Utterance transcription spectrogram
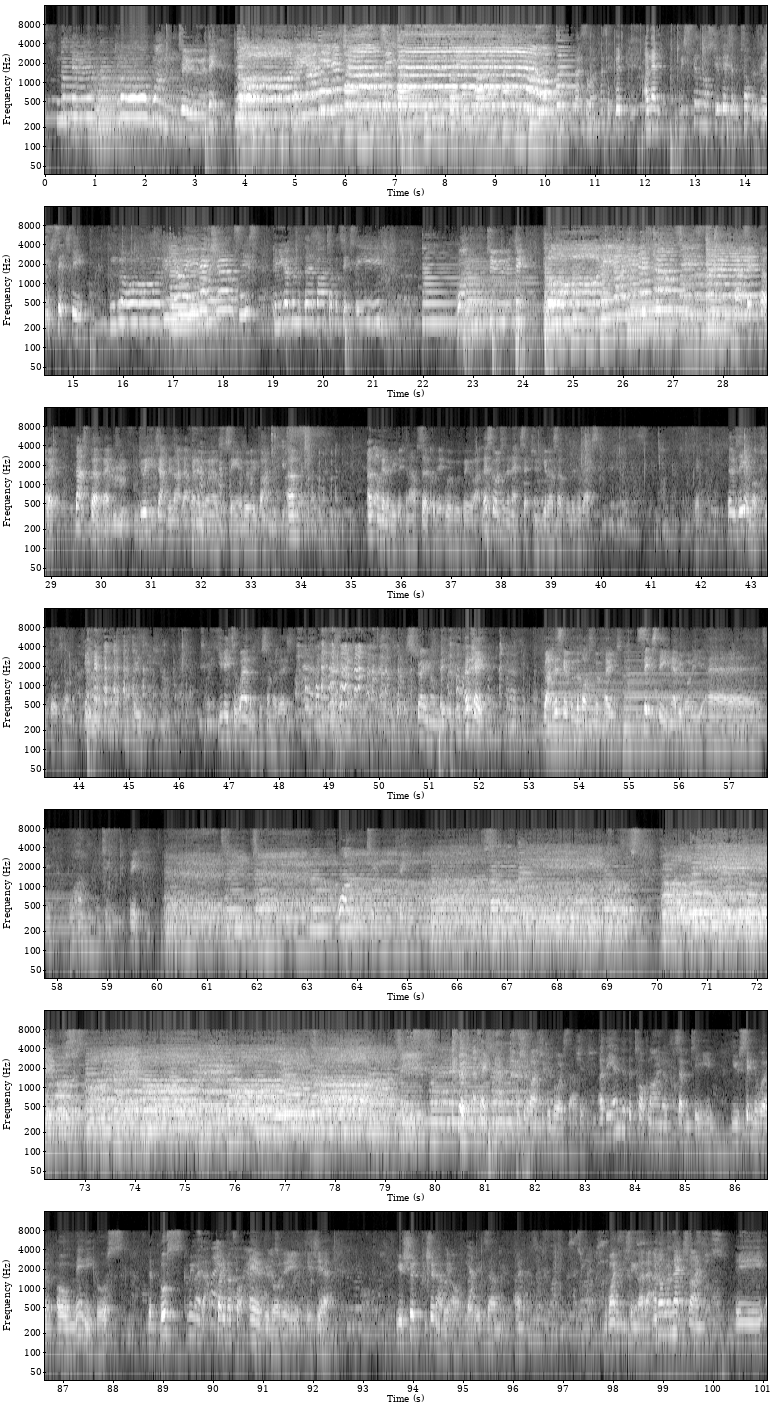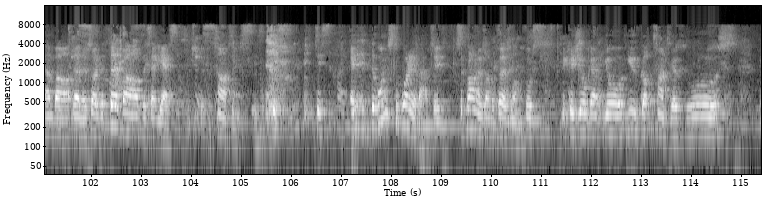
Lord, one, two, three. Glory in That's the one. That's it. Good. And then we still lost you a bit at the top of page 60. Gloria in excelsis. Can you go from the third bar, top of 16? One, two, three. Gloria in excelsis. That's it. Perfect. That's perfect. Do it exactly like that when everyone else is singing. We'll be fine. Um, I'm, I'm going to leave it for now. Circle it. We'll, we'll be all right. Let's go on to the next section and give ourselves a little rest. Those earmuffs you brought along. Please. You need to wear them for some of this. Put the strain on me. Okay. Right, let's go from the bottom of page 16, everybody. Uh, one, two, three. At the end of the top line of 17, you sing the word hominibus. The bus, can we make that quaver for everybody, please? Yeah. You should, you should have it off, but it's, um, I, why didn't you sing it like that? And on the next line, the um, bar, no, no, sorry, the third bar of the set, yes, tartis is tis, tis. And the ones to worry about it, sopranos on the first one, bus, because you're go, you're, you've got time to go,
